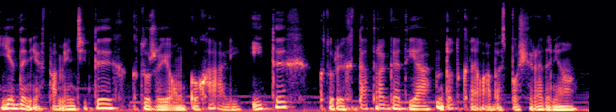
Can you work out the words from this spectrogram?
jedynie w pamięci tych, którzy ją kochali i tych, których ta tragedia dotknęła bezpośrednio.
